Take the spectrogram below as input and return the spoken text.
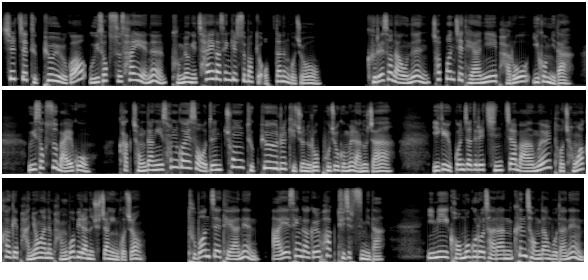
실제 득표율과 의석수 사이에는 분명히 차이가 생길 수밖에 없다는 거죠. 그래서 나오는 첫 번째 대안이 바로 이겁니다. 의석수 말고 각 정당이 선거에서 얻은 총 득표율을 기준으로 보조금을 나누자. 이게 유권자들의 진짜 마음을 더 정확하게 반영하는 방법이라는 주장인 거죠. 두 번째 대안은 아예 생각을 확 뒤집습니다. 이미 거목으로 자란 큰 정당보다는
